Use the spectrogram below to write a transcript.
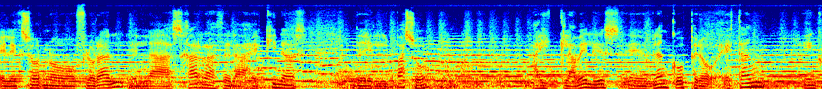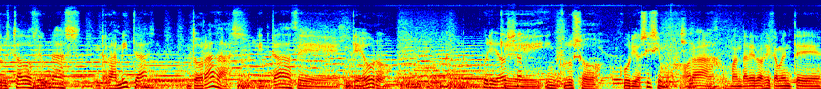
el exorno floral en las jarras de las esquinas del paso. Hay claveles eh, blancos, pero están incrustados de unas ramitas doradas, pintadas de, oro. Curioso. Que incluso curiosísimo. Ahora os mandaré lógicamente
